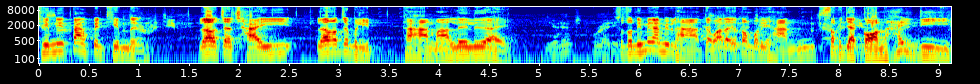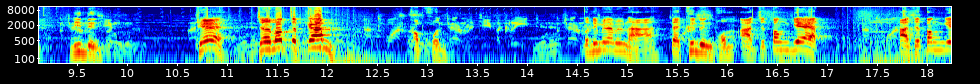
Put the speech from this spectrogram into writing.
ทีมนี้ตั้งเป็นทีมหนึ่งเราจะใช้แล้วก็จะผลิตทหารมาเรื่อย Unit ready. ๆส่วนตรงนี้ไม่น่ามีปัญหา แต่ว่าเราจะต้องบริหารทรัพยากรให้ดีนิดหนึ่ง Training. โอเค เจอรถจัดการ At once. ขอบคุณ Affirmative. Agreed. Unit ตอนนี้ไม่น่ามีปัญหา แต่คือหนึ่งผมอาจจะต้องแยก อาจจะต้องแย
